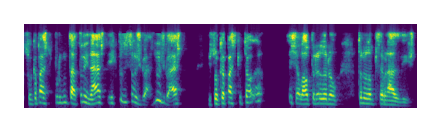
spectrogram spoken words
sou capaz de perguntar, treinaste? E que posição jogaste? Não jogaste? E sou capaz de... Deixa lá, o treinador não, o treinador não percebe nada disto.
